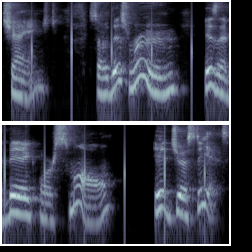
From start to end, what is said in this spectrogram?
changed. So this room isn't big or small, it just is.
